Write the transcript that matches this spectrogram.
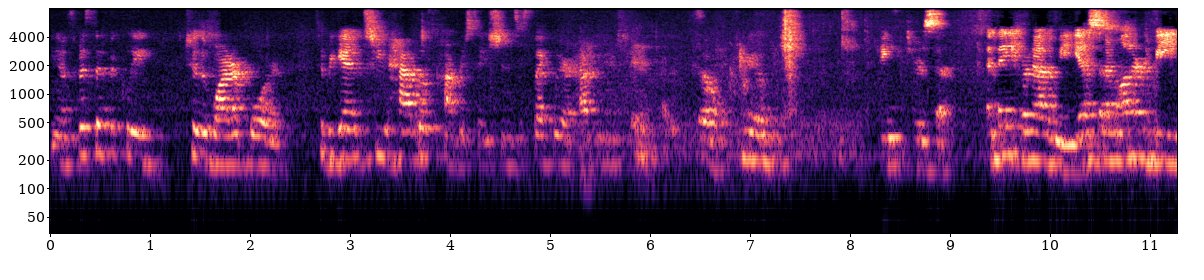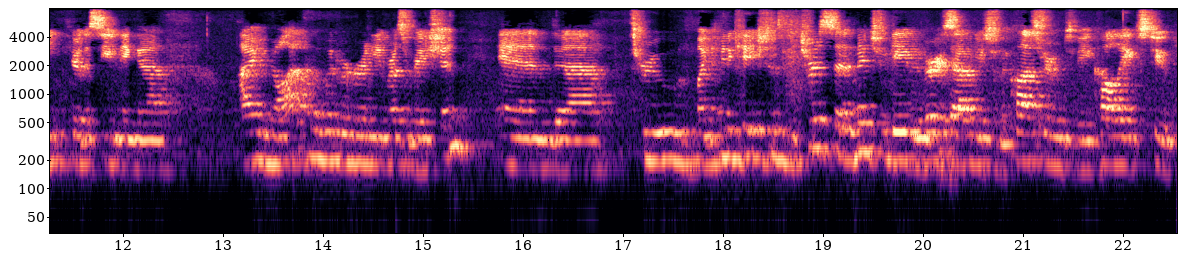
you know, specifically to the water board to begin to have those conversations, just like we are having here today. So, Thank you, Tarissa. And thank you for having me. Yes, I'm honored to be here this evening. Uh, I am not from the Wind River Indian Reservation, and uh, through my communications with Tarissa and Mitch, and Gabe the various avenues from the classroom to being colleagues to,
